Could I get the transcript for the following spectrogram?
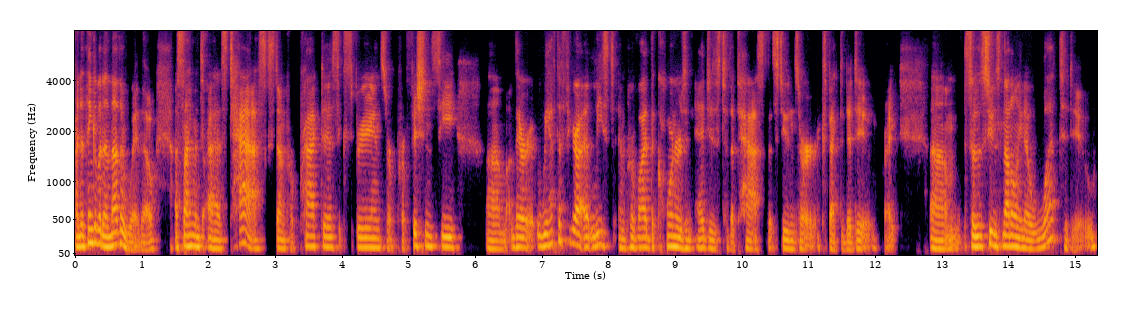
And to think of it another way, though, assignments as tasks done for practice, experience, or proficiency, um, there we have to figure out at least and provide the corners and edges to the task that students are expected to do, right? Um, so the students not only know what to do,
